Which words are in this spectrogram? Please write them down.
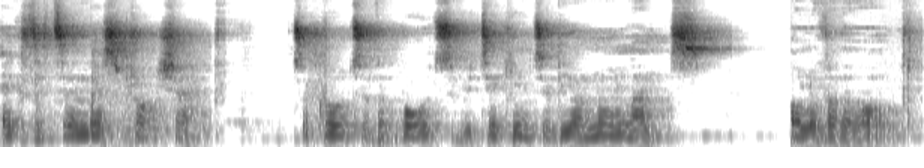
exiting the structure to go to the boat to be taken to the unknown lands all over the world.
